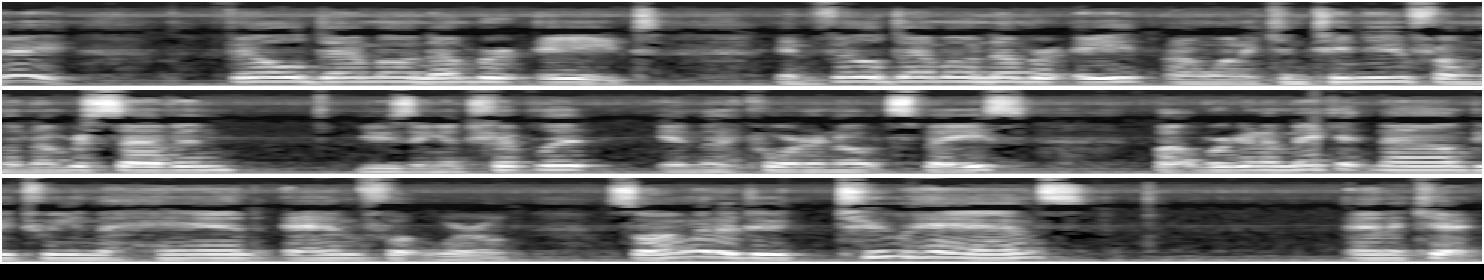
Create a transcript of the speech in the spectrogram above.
Okay, fill demo number eight. In fill demo number eight, I want to continue from the number seven using a triplet in the quarter note space, but we're going to make it now between the hand and foot world. So I'm going to do two hands and a kick.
